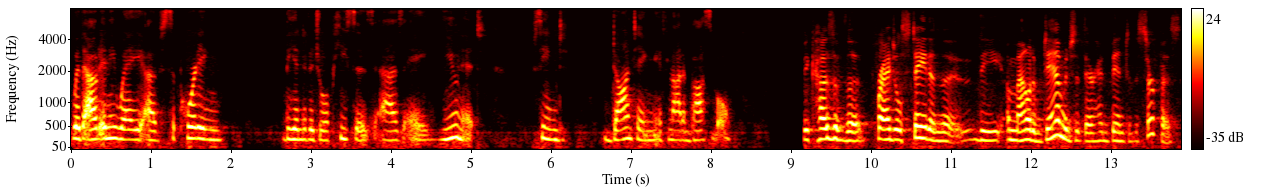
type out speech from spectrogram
without any way of supporting the individual pieces as a unit seemed daunting, if not impossible. Because of the fragile state and the, the amount of damage that there had been to the surface,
